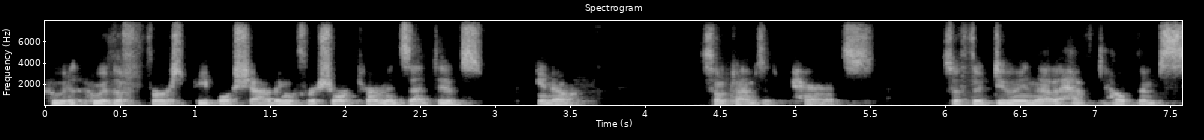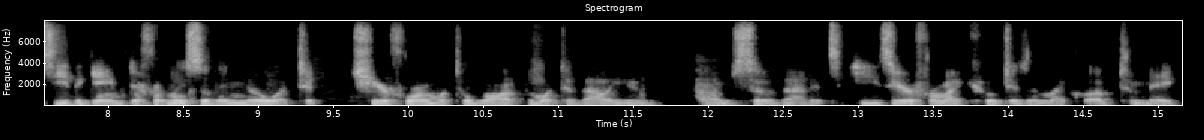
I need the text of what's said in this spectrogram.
Who, who are the first people shouting for short-term incentives? You know, sometimes it's parents. So if they're doing that, I have to help them see the game differently so they know what to cheer for and what to want and what to value um, so that it's easier for my coaches and my club to make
